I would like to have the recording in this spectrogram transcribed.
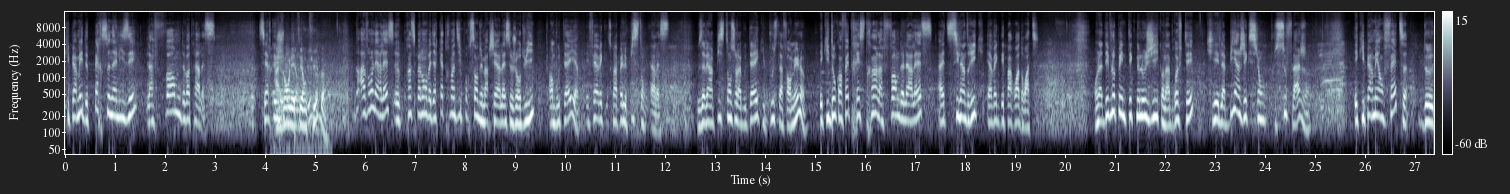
qui permet de personnaliser la forme de votre airless. Avant, on était en tube avant l'airless, euh, principalement, on va dire 90% du marché airless aujourd'hui, en bouteille, est fait avec ce qu'on appelle le piston airless. Vous avez un piston sur la bouteille qui pousse la formule et qui donc en fait restreint la forme de l'airless à être cylindrique et avec des parois droites. On a développé une technologie qu'on a brevetée qui est de la bi-injection plus soufflage et qui permet en fait de,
